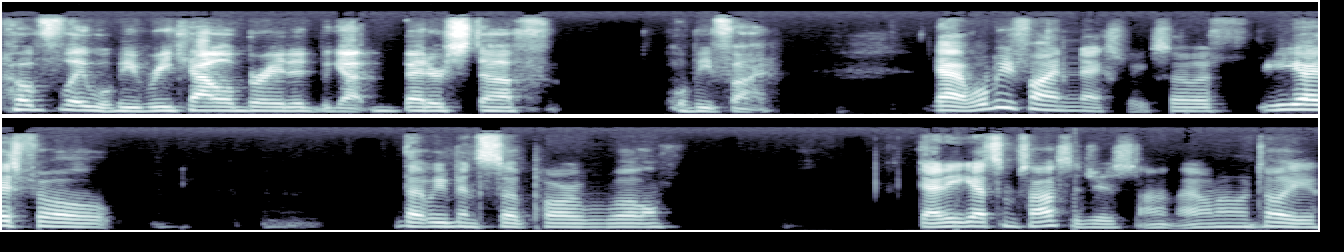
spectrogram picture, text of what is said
hopefully, we'll be recalibrated. We got better stuff. We'll be fine. Yeah, we'll be fine next week. So if you guys feel that we've been subpar, well, Daddy got some sausages. I, don't know what to tell you.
